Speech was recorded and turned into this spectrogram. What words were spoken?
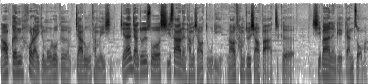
然后跟后来一个摩洛哥加入他们一起，简单讲就是说西撒人他们想要独立，然后他们就想要把这个西班牙人给赶走嘛。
